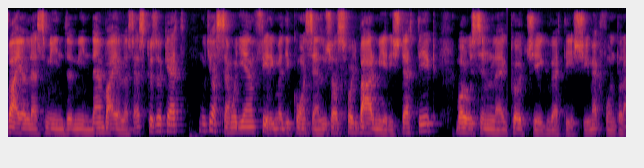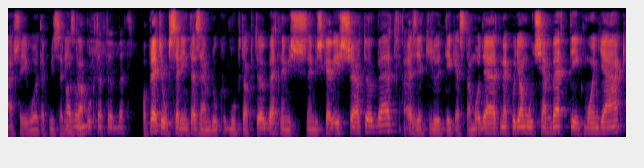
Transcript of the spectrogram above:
wireless, mind, mind nem wireless eszközöket, úgyhogy azt hiszem, hogy ilyen félig meddig konszenzus az, hogy bármiért is tették, valószínűleg költségvetési megfontolásai voltak, miszerint Azon a, buktak többet. a pletyók szerint ezen buk- buktak többet, nem is, nem is kevéssel többet, ezért kilőtték ezt a modellt, meg hogy amúgy sem vették, mondják,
